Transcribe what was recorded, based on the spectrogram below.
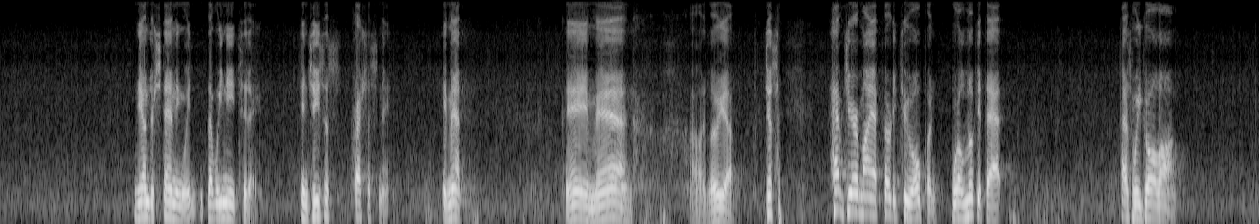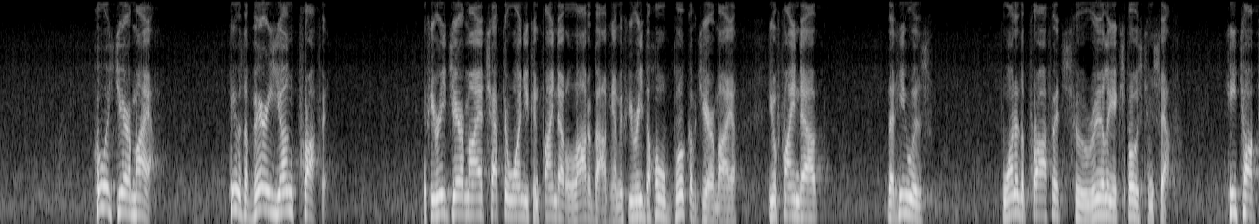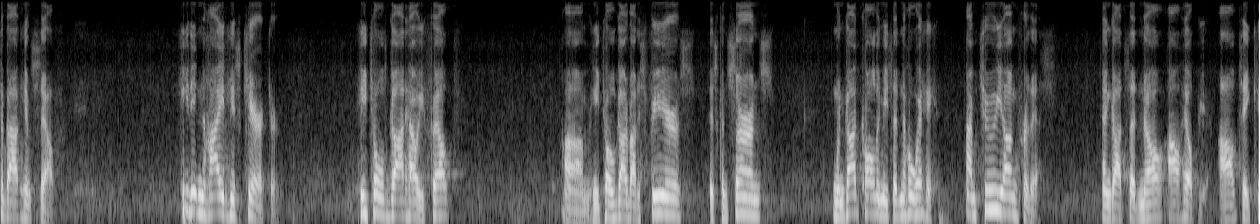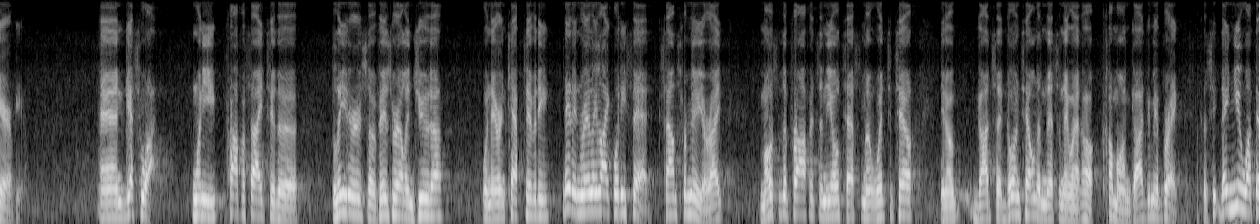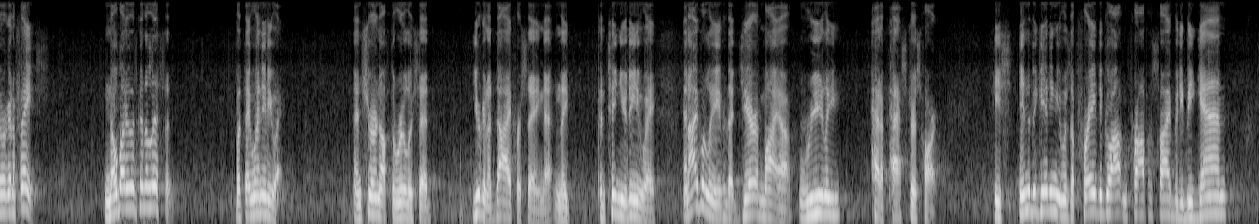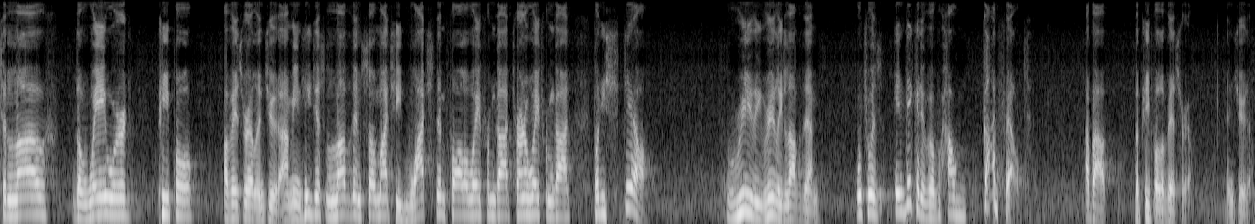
the understanding we, that we need today. In Jesus' precious name. Amen. Amen. Hallelujah. Just have Jeremiah 32 open. We'll look at that as we go along. Who was Jeremiah? He was a very young prophet. If you read Jeremiah chapter 1, you can find out a lot about him. If you read the whole book of Jeremiah, you'll find out that he was one of the prophets who really exposed himself. He talked about himself. He didn't hide his character. He told God how he felt. Um, he told God about his fears, his concerns. When God called him, he said, no way. I'm too young for this. And God said, no, I'll help you. I'll take care of you. And guess what? When he prophesied to the leaders of Israel and Judah when they were in captivity, they didn't really like what he said. Sounds familiar, right? Most of the prophets in the Old Testament went to tell, you know, God said, go and tell them this. And they went, oh, come on, God, give me a break. Because they knew what they were going to face. Nobody was going to listen. But they went anyway. And sure enough, the ruler said, you're going to die for saying that. And they continued anyway. And I believe that Jeremiah really had a pastor's heart. He's, in the beginning, he was afraid to go out and prophesy, but he began to love the wayward people of Israel and Judah. I mean, he just loved them so much. He'd watch them fall away from God, turn away from God, but he still really, really loved them, which was indicative of how God felt about the people of Israel and Judah.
